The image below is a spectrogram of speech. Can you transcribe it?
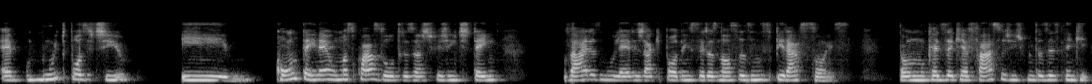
é muito positivo e contem né, umas com as outras. Acho que a gente tem várias mulheres já que podem ser as nossas inspirações. Então não quer dizer que é fácil, a gente muitas vezes tem que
